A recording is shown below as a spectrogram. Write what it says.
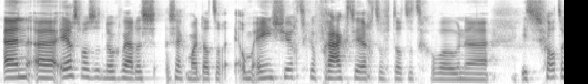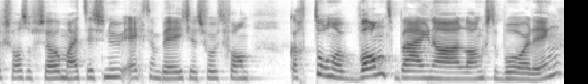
En eh, eerst was het nog wel eens, zeg maar, dat er om één shirt gevraagd werd. Of dat het gewoon eh, iets schattigs was of zo. Maar het is nu echt een beetje een soort van kartonnen wand bijna langs de boarding.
